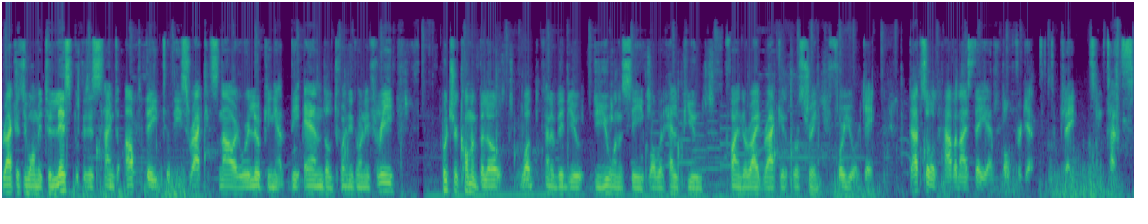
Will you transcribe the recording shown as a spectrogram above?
rackets you want me to list, because it's time to update these rackets now and we're looking at the end of 2023, Put your comment below. What kind of video do you want to see? What would help you find the right racket or string for your game? That's all. Have a nice day and don't forget to play some tennis.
